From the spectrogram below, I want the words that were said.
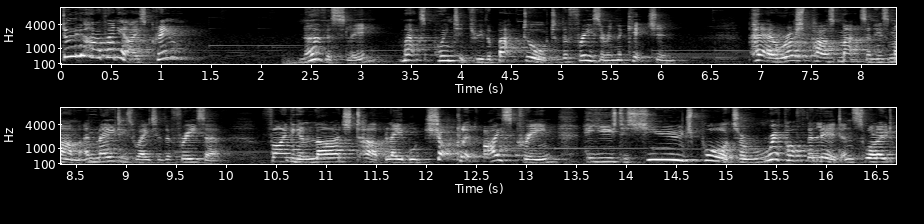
Do you have any ice cream? Nervously, Max pointed through the back door to the freezer in the kitchen. Pear rushed past Max and his mum and made his way to the freezer. Finding a large tub labelled chocolate ice cream, he used his huge paw to rip off the lid and swallowed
